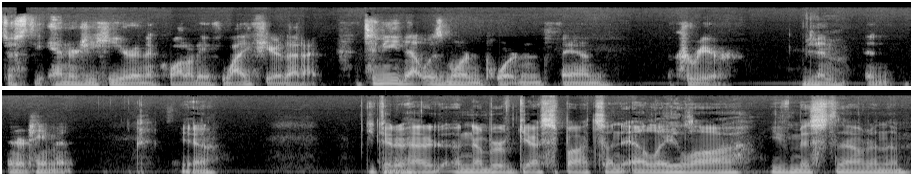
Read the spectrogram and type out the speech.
just the energy here and the quality of life here that I, to me, that was more important than a career yeah. in, in entertainment. Yeah. You could have had a number of guest spots on LA Law. You've missed out on them.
